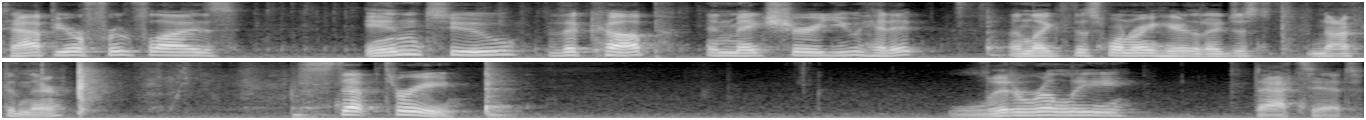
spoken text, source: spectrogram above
tap your fruit flies into the cup and make sure you hit it, unlike this one right here that I just knocked in there. Step three, literally, that's it.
